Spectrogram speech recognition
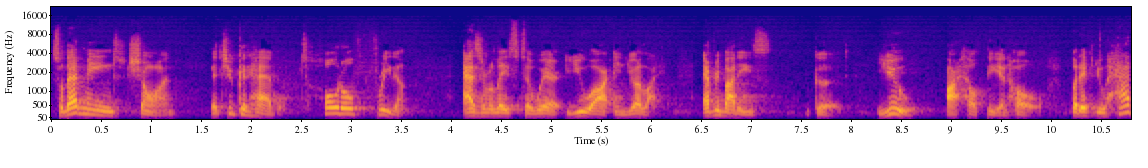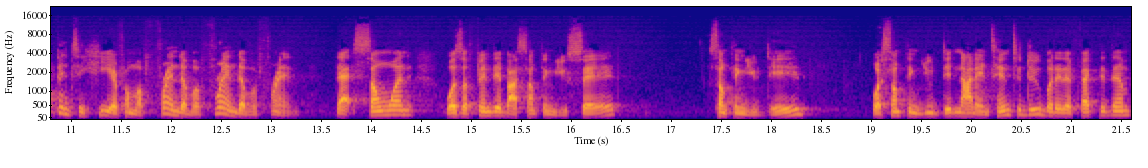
So that means, Sean, that you could have total freedom as it relates to where you are in your life. Everybody's good. You are healthy and whole. But if you happen to hear from a friend of a friend of a friend that someone was offended by something you said, something you did, or something you did not intend to do, but it affected them,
